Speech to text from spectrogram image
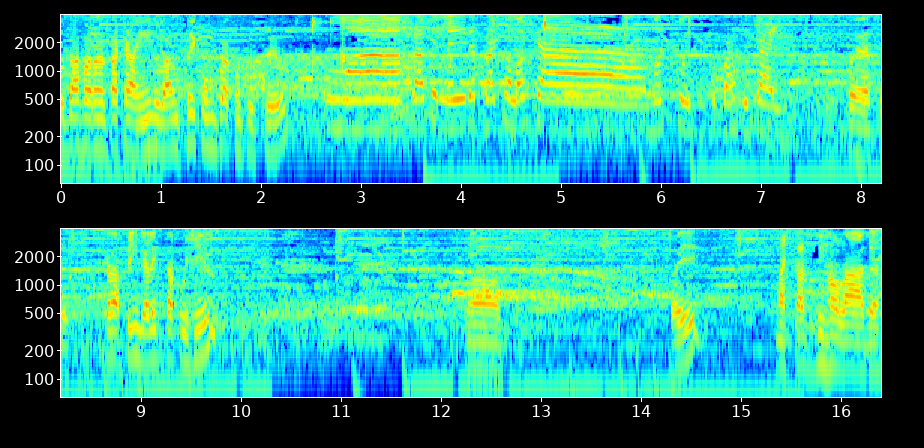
O da varanda tá caindo lá, não sei como que aconteceu. uma prateleira para colocar umas coisas no quarto de Thaís. Certo. Aquela pinga ali que tá fugindo. Pronto. Isso aí. Mas tá desenrolada.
